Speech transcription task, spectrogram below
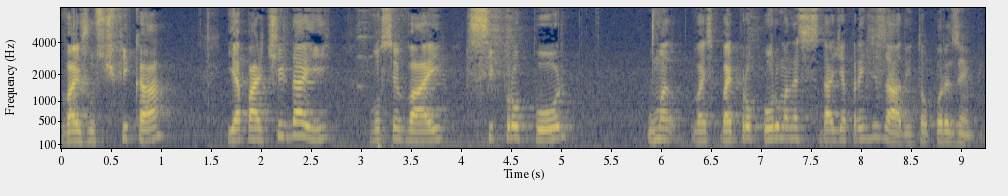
vai justificar e a partir daí você vai se propor uma vai, vai propor uma necessidade de aprendizado. Então, por exemplo,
